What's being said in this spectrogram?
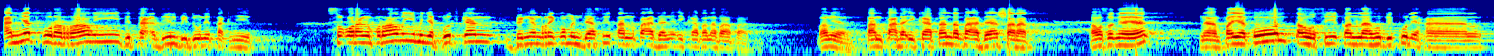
an yadhkura rawi bi ta'dil biduni taqyid. Seorang perawi menyebutkan dengan rekomendasi tanpa adanya ikatan apa-apa. Paham ya? Tanpa ada ikatan, tanpa ada syarat. Apa maksudnya ya? Nah, fayakun tausiqan lahu bikulli hal.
